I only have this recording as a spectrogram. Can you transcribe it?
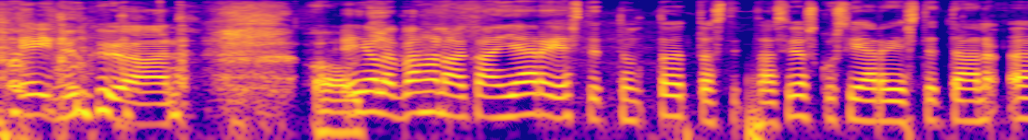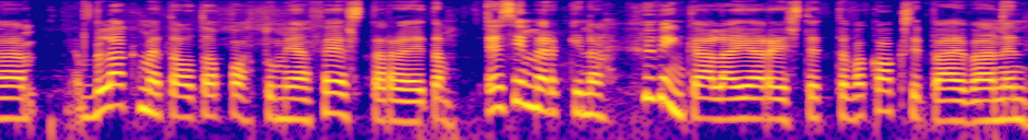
ei nykyään. Ei ole vähän aikaan järjestetty, mutta toivottavasti taas joskus järjestetään äh, black metal-tapahtumia festareita. Esimerkkinä Hyvinkäällä järjestettävä kaksipäiväinen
